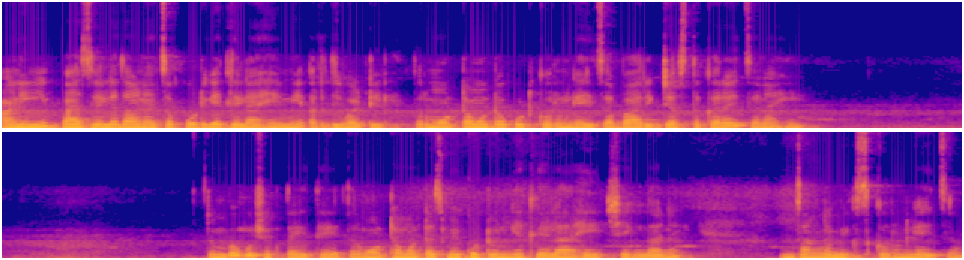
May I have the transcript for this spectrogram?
आणि भाजलेल्या दाण्याचं कूट घेतलेलं आहे मी अर्धी वाटी. तर मोठा मोठा कूट करून घ्यायचा बारीक जास्त करायचं नाही. तुम्ही बघू शकता इथे तर मोठा मोठाच मी कुटून घेतलेला आहे शेंगदाणे. चांगलं मिक्स करून घ्यायचं.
